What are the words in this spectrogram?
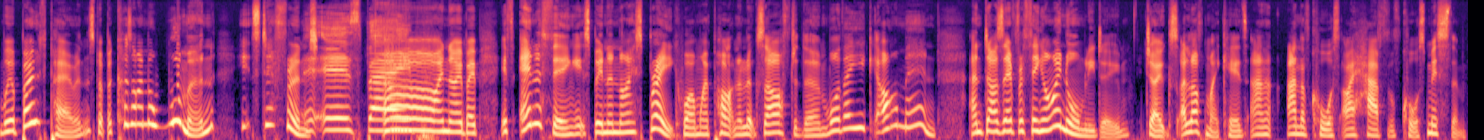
We're both parents, but because I'm a woman, it's different. It is, babe. Oh, I know, babe. If anything, it's been a nice break while my partner looks after them. Well, they are men and does everything I normally do. Jokes. I love my kids, and and of course, I have, of course, missed them.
